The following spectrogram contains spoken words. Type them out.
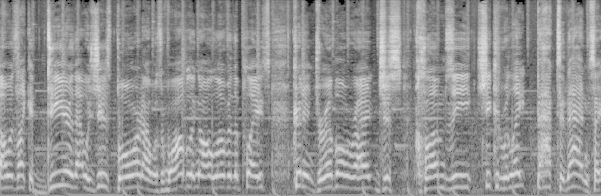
I was like a deer that was just born. I was wobbling all over the place, couldn't dribble, right? Just clumsy. She could relate back to that and say,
